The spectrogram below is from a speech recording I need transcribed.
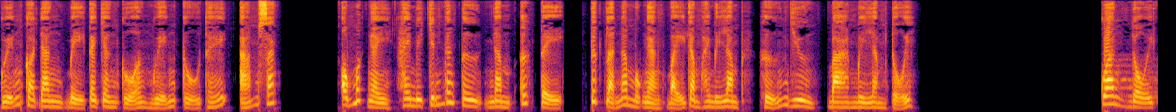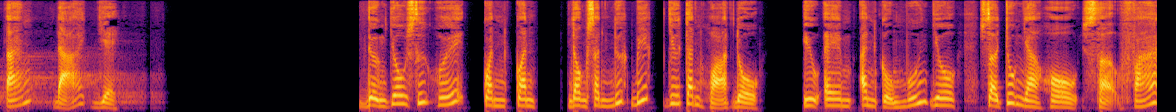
Nguyễn Co Đăng bị tay chân của Nguyễn Cửu Thế ám sát. Ông mất ngày 29 tháng 4 năm Ất Tỵ, tức là năm 1725, hưởng dương 35 tuổi. Quan nội tán đã về. Đường vô xứ Huế quanh quanh, non xanh nước biếc như tranh họa đồ. Yêu em anh cũng muốn vô, sợ chuông nhà hồ, sợ phá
